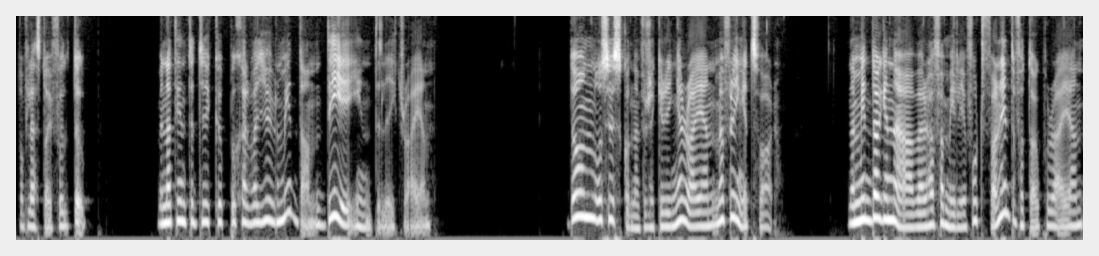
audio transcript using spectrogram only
De flesta har ju fullt upp. Men att inte dyka upp på själva julmiddagen, det är inte likt Ryan. Don och syskonen försöker ringa Ryan men får inget svar. När middagen är över har familjen fortfarande inte fått tag på Ryan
